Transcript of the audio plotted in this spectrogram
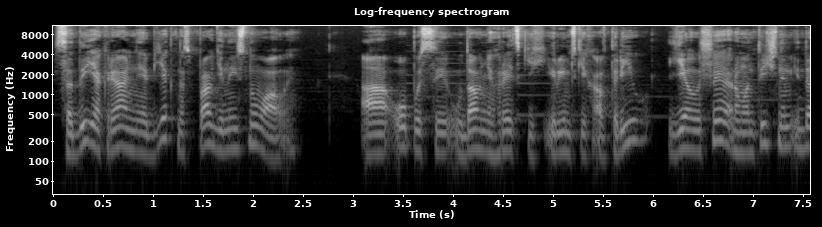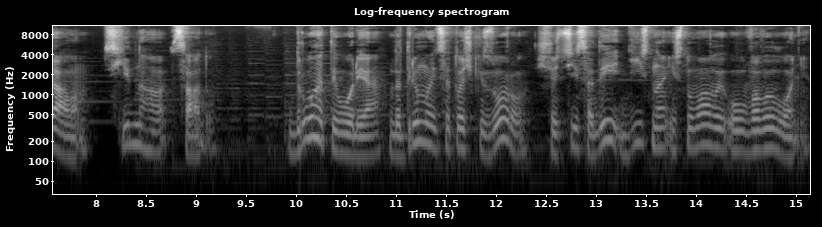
сади як реальний об'єкт насправді не існували, а описи у давньогрецьких і римських авторів є лише романтичним ідеалом східного саду. Друга теорія дотримується точки зору, що ці сади дійсно існували у Вавилоні,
